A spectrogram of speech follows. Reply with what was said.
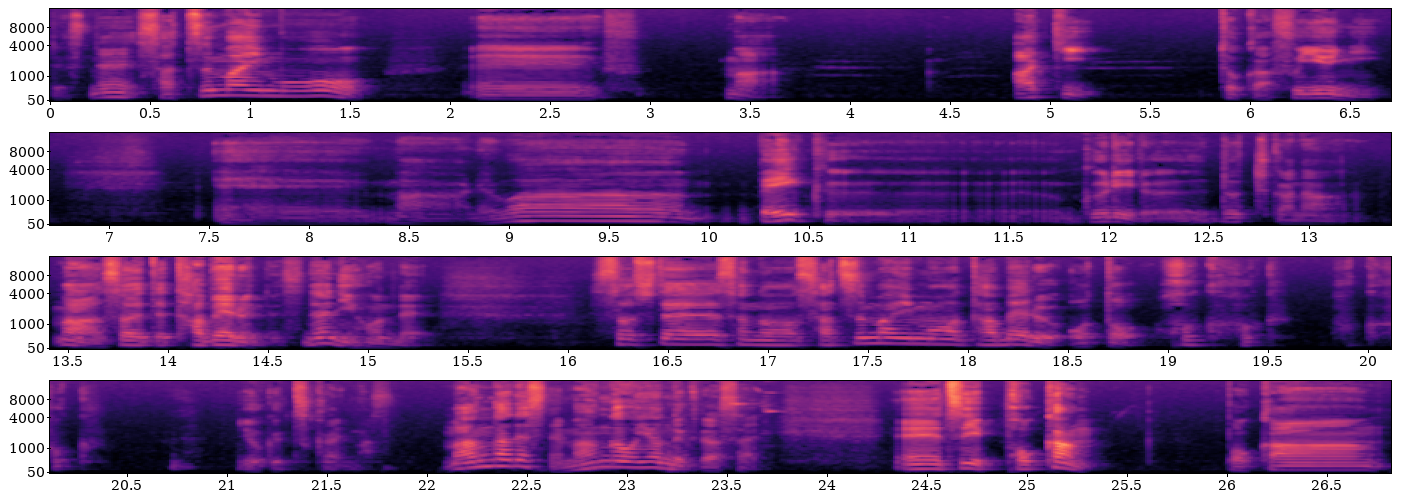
ですね。さつまいもを、えー、まあ秋とか冬に、えー、まああれはベイクグリルどっちかな。まあそうやって食べるんですね日本で。そしてそのさつまいもを食べる音ホクホクホクホク。よく使います。漫画ですね。漫画を読んでください、えー、次ポカン。ポカン。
